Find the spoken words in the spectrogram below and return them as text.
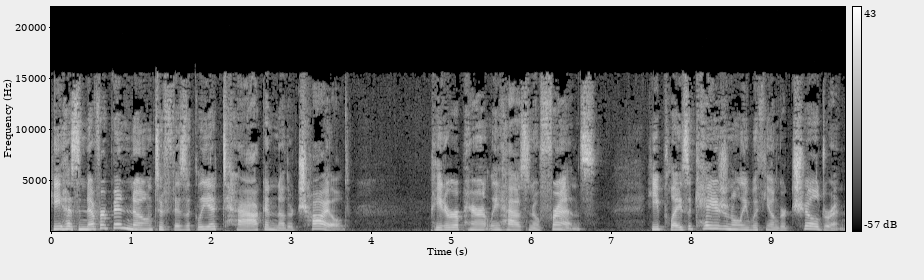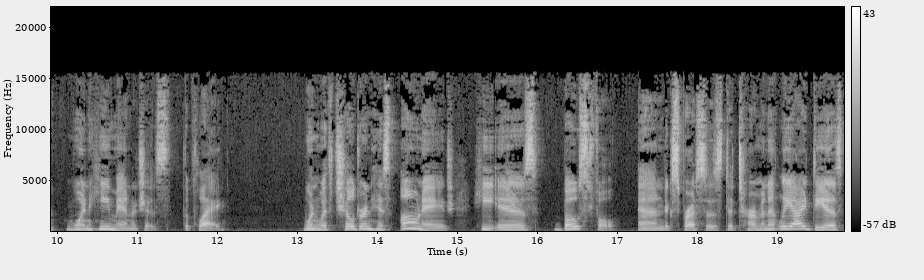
He has never been known to physically attack another child. Peter apparently has no friends. He plays occasionally with younger children when he manages the play. When with children his own age, he is boastful and expresses determinately ideas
